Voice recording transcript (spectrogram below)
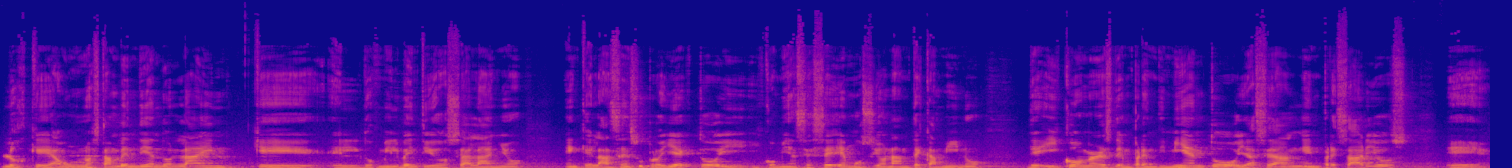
los que aún no están vendiendo online, que el 2022 sea el año en que lancen su proyecto y, comience ese emocionante camino de e-commerce, de emprendimiento, o ya sean empresarios. Eh,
